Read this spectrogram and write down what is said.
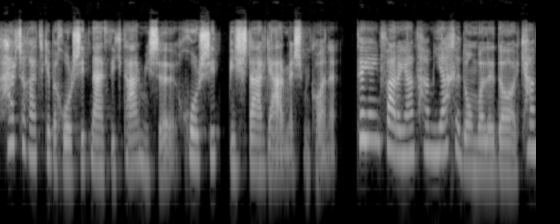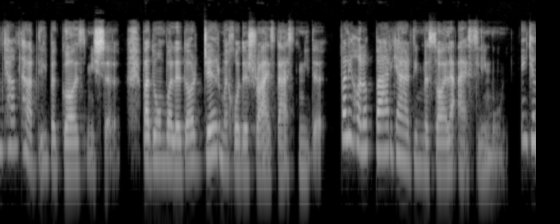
هر چقدر که به خورشید نزدیکتر میشه خورشید بیشتر گرمش می‌کنه. طی این فرایند هم یخ دار کم کم تبدیل به گاز میشه و دار جرم خودش رو از دست میده. ولی حالا برگردیم به سوال اصلیمون. اینکه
